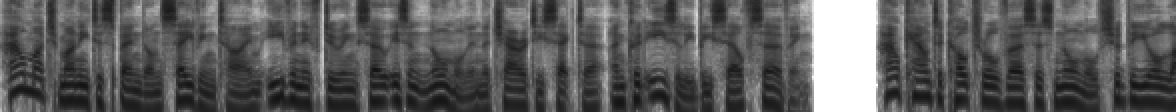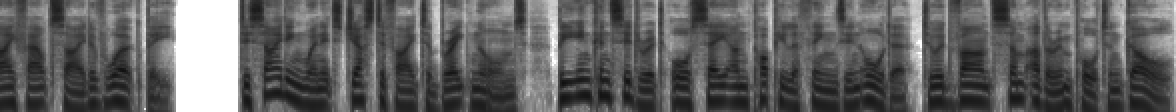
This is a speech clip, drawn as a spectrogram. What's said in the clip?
How much money to spend on saving time, even if doing so isn't normal in the charity sector and could easily be self serving? How countercultural versus normal should the your life outside of work be? Deciding when it's justified to break norms, be inconsiderate, or say unpopular things in order to advance some other important goal.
